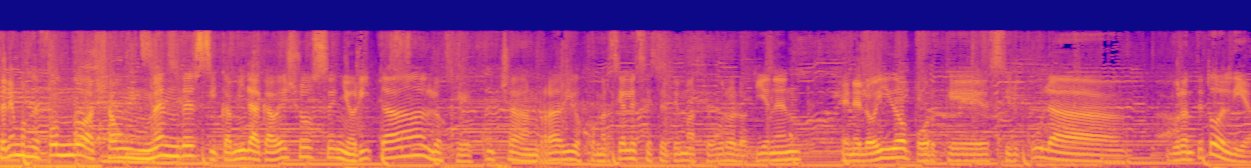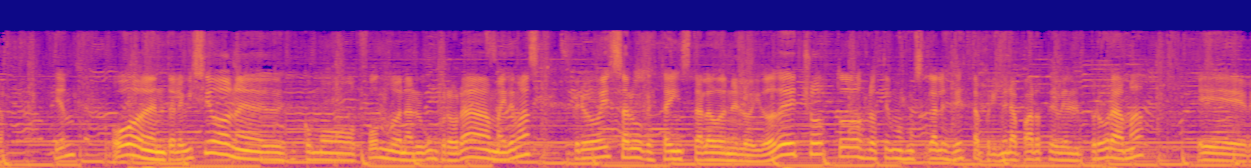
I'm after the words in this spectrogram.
Tenemos de fondo a Shawn Méndez y Camila Cabello, señorita. Los que escuchan radios comerciales, este tema seguro lo tienen en el oído porque circula durante todo el día. Bien, o en televisión, eh, como fondo en algún programa y demás, pero es algo que está instalado en el oído. De hecho, todos los temas musicales de esta primera parte del programa eh,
